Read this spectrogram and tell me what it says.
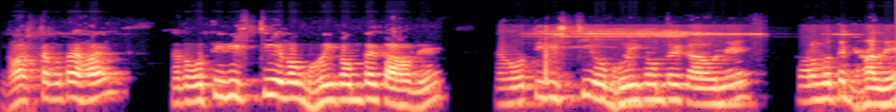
ধসটা কোথায় হয়? না তো অতিবৃষ্টি এবং ভূমিকম্পের কারণে। দেখো, অতিবৃষ্টি ও ভূমিকম্পের কারণে পর্বতের ঢালে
